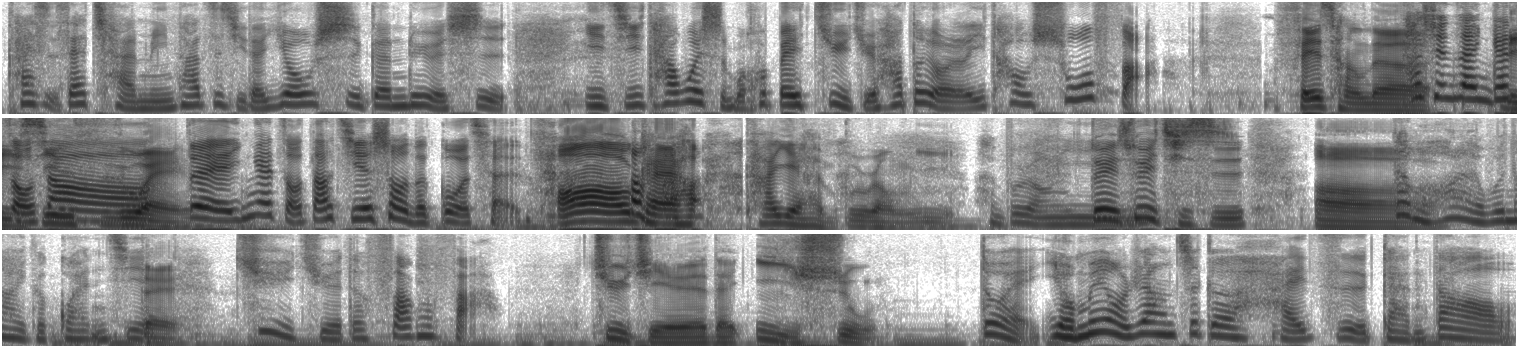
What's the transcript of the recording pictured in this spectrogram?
开始在阐明他自己的优势跟劣势，以及他为什么会被拒绝，他都有了一套说法。非常的，他现在应该走到思维，对，应该走到接受的过程。哦、oh,，OK，好，他也很不容易，很不容易。对，所以其实呃，但我后来问到一个关键，对，拒绝的方法，拒绝的艺术，对，有没有让这个孩子感到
